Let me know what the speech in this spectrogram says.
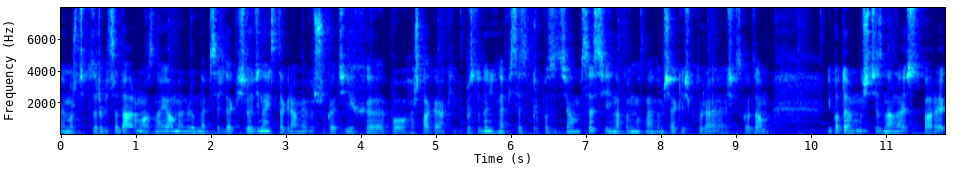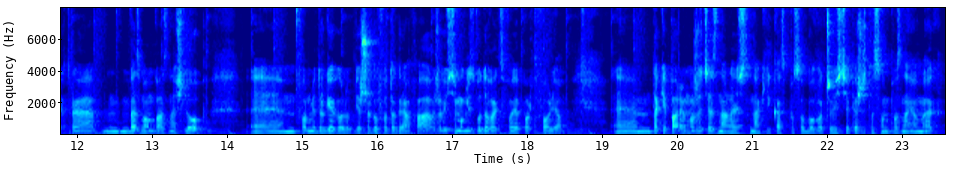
E, możecie to zrobić za darmo, znajomym lub napisać do jakichś ludzi na Instagramie, wyszukać ich e, po hashtagach i po prostu do nich napisać z propozycją sesji. Na pewno znajdą się jakieś, które się zgodzą. I potem musicie znaleźć pary, które mm, wezmą Was na ślub w formie drugiego lub pierwszego fotografa, żebyście mogli zbudować swoje portfolio. Takie pary możecie znaleźć na kilka sposobów. Oczywiście pierwszy to są poznajomych,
